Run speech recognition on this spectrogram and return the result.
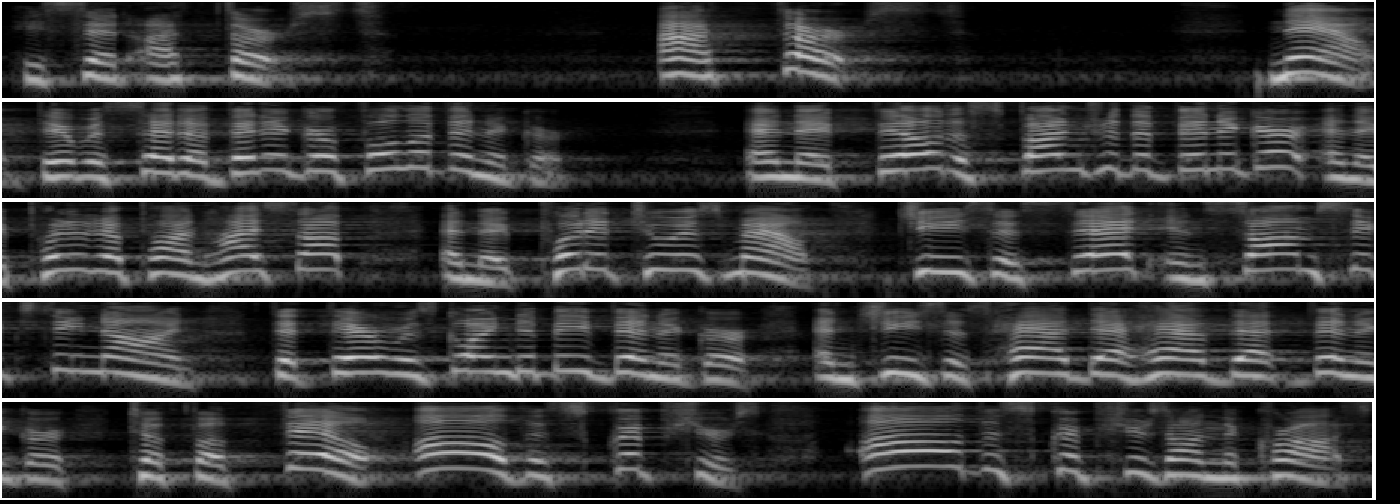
He said, I thirst. I thirst. Now, there was set a vinegar full of vinegar, and they filled a sponge with the vinegar, and they put it upon hyssop, and they put it to his mouth. Jesus said in Psalm 69 that there was going to be vinegar, and Jesus had to have that vinegar to fulfill all the scriptures, all the scriptures on the cross.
